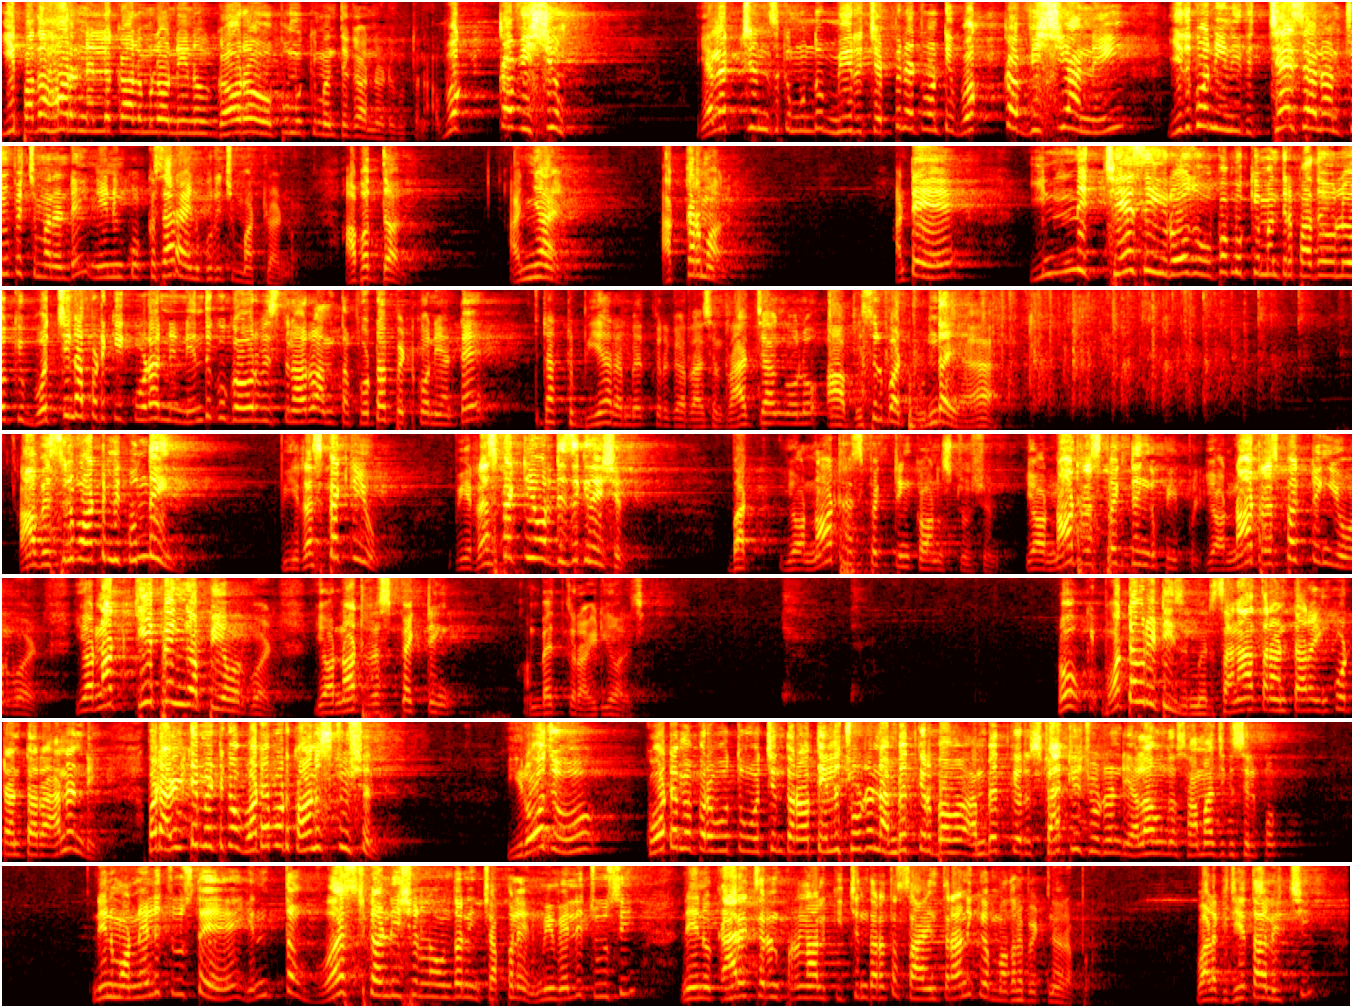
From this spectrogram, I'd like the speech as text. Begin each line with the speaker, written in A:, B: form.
A: ఈ పదహారు నెలల కాలంలో నేను గౌరవ ఉప ముఖ్యమంత్రి గారిని అడుగుతున్నా. ఒక్క విషయం ఎలక్షన్స్కి ముందు మీరు చెప్పినటువంటి ఒక్క విషయాన్ని ఇదిగో నేను ఇది చేశాను అని చూపించమనండి నేను ఇంకొకసారి ఆయన గురించి మాట్లాడను. అబద్ధాలు అన్యాయం అక్రమాలు. అంటే ఇన్ని చేసి ఈరోజు ఉప ముఖ్యమంత్రి పదవిలోకి వచ్చినప్పటికీ కూడా నేను ఎందుకు గౌరవిస్తున్నారు అంత ఫోటో పెట్టుకొని అంటే డాక్టర్ బిఆర్ అంబేద్కర్ గారు రాసిన రాజ్యాంగంలో ఆ వెసులుబాటు ఉందయా ఆ వెసులుబాటు మీకు ఉంది we respect you we respect your designation but you are not respecting constitution you are not respecting people you are not respecting your word you are not keeping up your word you are not respecting Ambedkar ideology okay whatever it is మీరు సనాతన అంటారా ఇంకోటి అంటారా అనండి. But అల్టిమేట్గా what about constitution ఈరోజు కూటమి ప్రభుత్వం వచ్చిన తర్వాత వెళ్ళి చూడండి అంబేద్కర్ భవ అంబేద్కర్ స్టాట్యూ చూడండి ఎలా ఉందో సామాజిక శిల్పం. నేను మొన్న వెళ్ళి చూస్తే ఎంత వర్స్ట్ కండిషన్లో ఉందో నేను చెప్పలేను. మేము వెళ్ళి చూసి నేను కార్యాచరణ ప్రణాళిక ఇచ్చిన తర్వాత సాయంత్రానికి మొదలుపెట్టినారు అప్పుడు. వాళ్ళకి జీతాలు ఇచ్చి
